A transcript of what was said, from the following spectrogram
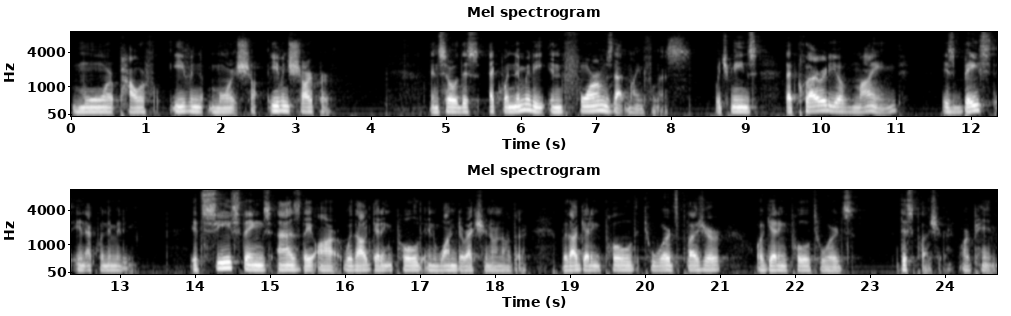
more powerful, even more sharp, even sharper. And so this equanimity informs that mindfulness, which means that clarity of mind is based in equanimity It sees things as they are without getting pulled in one direction or another, without getting pulled towards pleasure or getting pulled towards displeasure or pain.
